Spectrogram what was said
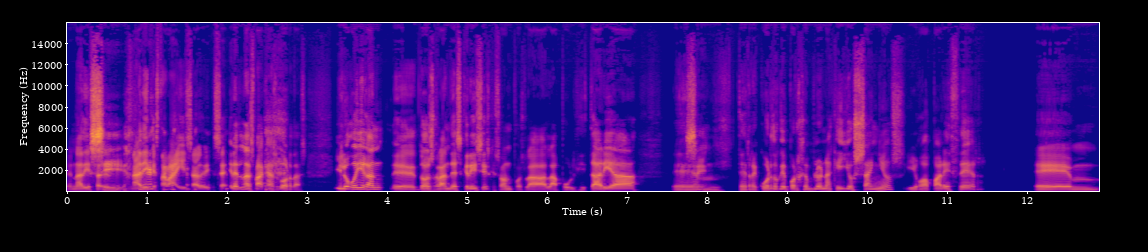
eh, nadie, nadie que estaba ahí, eran las vacas gordas. Y luego llegan eh, dos grandes crisis, que son pues la, publicitaria. Em, te recuerdo que, por ejemplo, en aquellos años llegó a aparecer em,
